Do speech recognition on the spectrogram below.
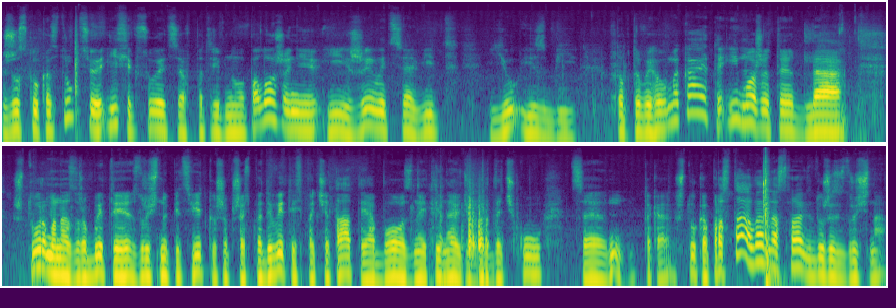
жорстку конструкцію і фіксується в потрібному положенні і живиться від USB. Тобто ви його вмикаєте і можете для штурмана зробити зручну підсвітку, щоб щось подивитись, почитати або знайти навіть в бардачку. Це ну, така штука проста, але насправді дуже зручна.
